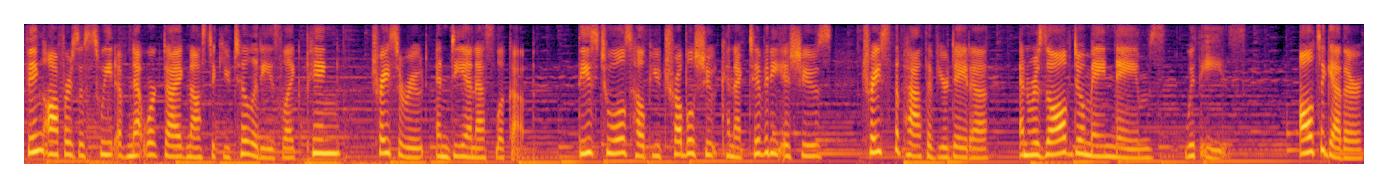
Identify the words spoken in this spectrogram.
Fing offers a suite of network diagnostic utilities like ping, traceroute, and DNS lookup. These tools help you troubleshoot connectivity issues, trace the path of your data, and resolve domain names with ease. Altogether,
